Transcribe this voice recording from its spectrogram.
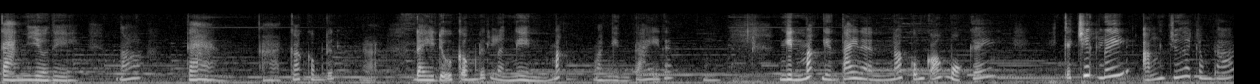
càng nhiều thì nó càng à, có công đức à, đầy đủ công đức là nghìn mắt và nghìn tay đó. Ừ. nghìn mắt nghìn tay này nó cũng có một cái cái triết lý ẩn chứa trong đó.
